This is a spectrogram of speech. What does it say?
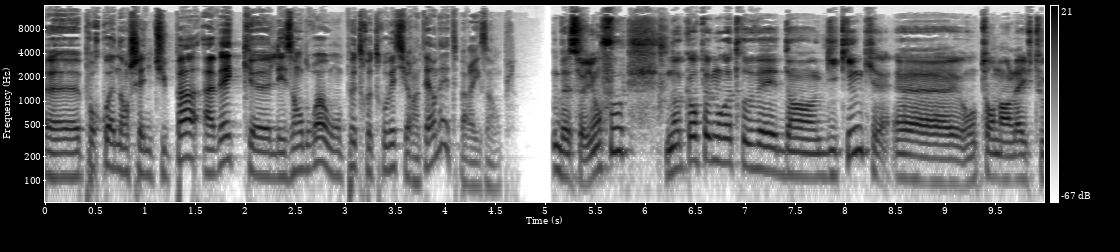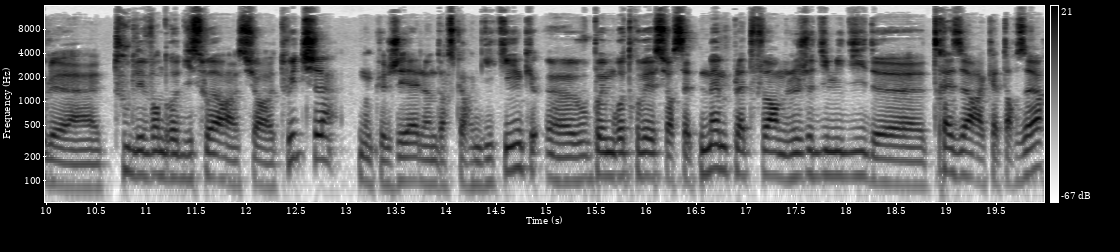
euh, pourquoi n'enchaînes-tu pas avec les endroits où on peut te retrouver sur Internet, par exemple? Ben soyons fous. Donc on peut me retrouver dans Geeking. Euh, on tourne en live tous les tous les vendredis soirs sur Twitch. Donc GL underscore Geeking. Euh, vous pouvez me retrouver sur cette même plateforme le jeudi midi de 13h à 14h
